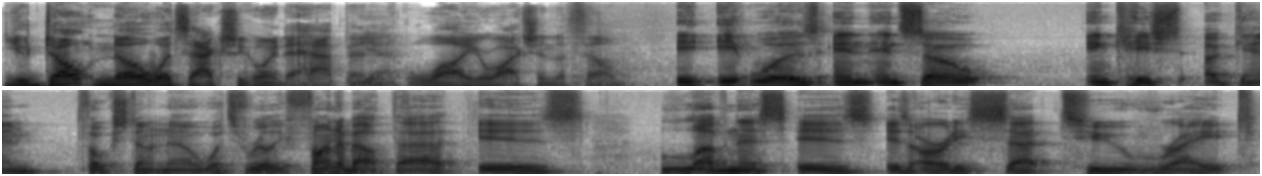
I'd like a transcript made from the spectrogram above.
You don't know what's actually going to happen Yeah. while you're watching the film. it, it was and and so in case again folks don't know what's really fun about that is loveness is is already set to write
